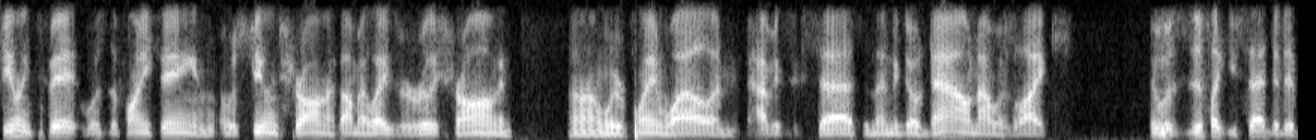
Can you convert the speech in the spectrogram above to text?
feeling fit was the funny thing, and I was feeling strong. I thought my legs were really strong, and um, we were playing well and having success. And then to go down, I was like, it was just like you said. Did it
